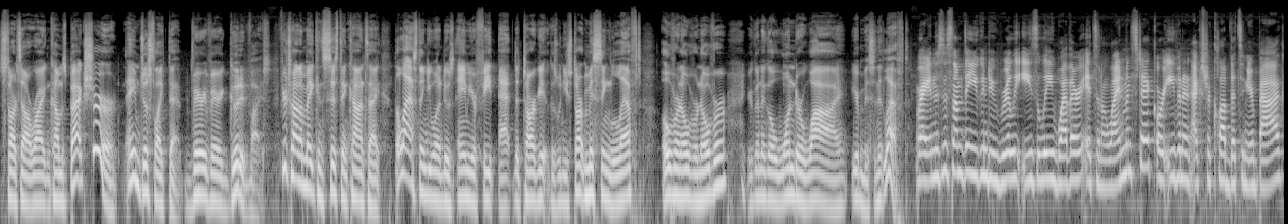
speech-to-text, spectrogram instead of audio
starts out right and comes back, sure, aim just like that. Very, very good advice. If you're trying to make consistent contact, the last thing you want to do is aim your feet at the target because when you start missing left over and over and over, you're going to go wonder why you're missing it left. Right. And this is something you can do really easily, whether it's an alignment stick or even an extra club that's in your bag.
